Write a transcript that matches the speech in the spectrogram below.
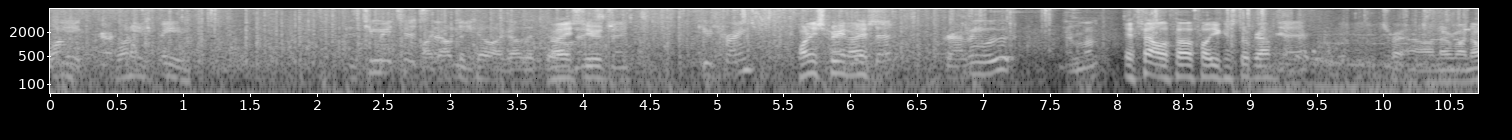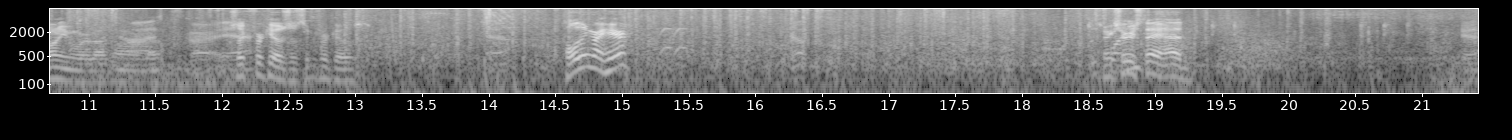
One, 88, careful. one HP. His teammates hit I got the kill, I got the kill. Nice, Nice, huge. nice. Keep spraying. 20 HP, nice. Dead, dead. Grabbing loot. Never mind. It fell, it fell, it fell. You can still grab. Yeah. Try. Oh, never mind. Don't even worry about it. Don't worry about it. alright, Just yeah. look for kills. Just look for kills. Yeah. Holding right here. Yep. Just make sure you stay ahead. Yeah.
